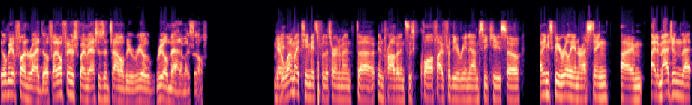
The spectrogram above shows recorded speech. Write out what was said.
It'll be a fun ride though. If I don't finish my matches in time, I'll be real, real mad at myself. Yeah, one of my teammates for the tournament uh, in Providence is qualified for the Arena MCQ, so I think it's going to be really interesting. I'm, I'd imagine that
